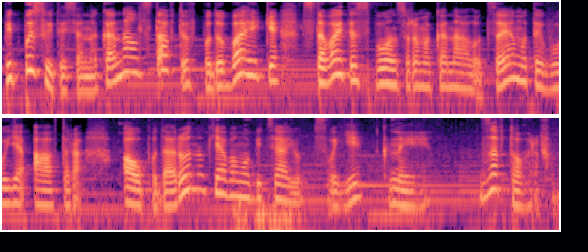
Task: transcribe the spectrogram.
Підписуйтеся на канал, ставте вподобайки, ставайте спонсорами каналу. Це мотивує автора. А у подарунок я вам обіцяю свої книги з автографом.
